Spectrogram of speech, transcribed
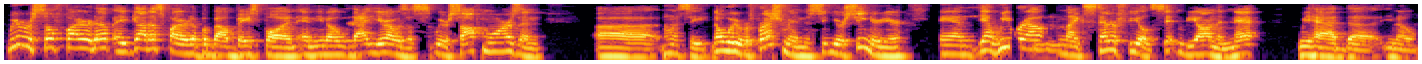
we were so fired up. It got us fired up about baseball, and and you know that year I was a we were sophomores, and uh, let's see, no, we were freshmen your senior year, and yeah, we were out mm-hmm. in like center field, sitting beyond the net. We had, uh, you know,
